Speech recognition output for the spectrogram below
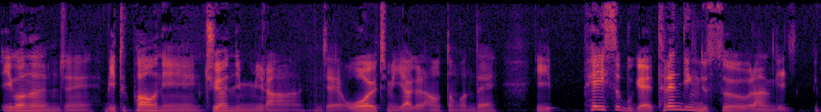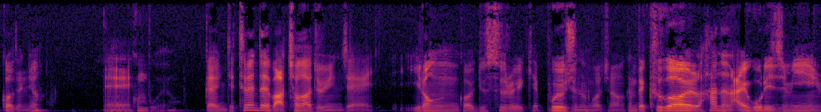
이거는 이제 미 특파원 이주연님이랑 이제 5월쯤에 이야기를 나눴던 건데 이 페이스북에 trending news라는 게 있거든요. 예. 네. 그건 뭐예요? 그러니까 이제 트렌드에 맞춰가지고 이제 이런 거 뉴스를 이렇게 보여주는 거죠. 근데 그걸 하는 알고리즘이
